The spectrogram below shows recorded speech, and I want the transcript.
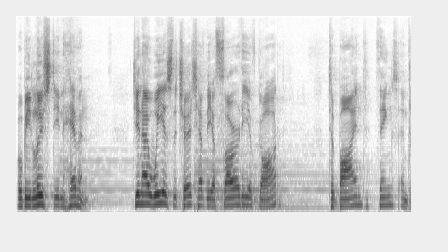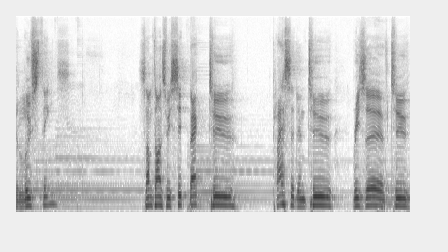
will be loosed in heaven. Do you know we as the church have the authority of God to bind things and to loose things? Sometimes we sit back too placid and too reserved, to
